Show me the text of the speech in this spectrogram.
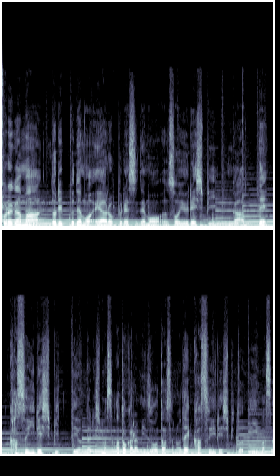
これがまあドリップでもエアロプレスでもそういうレシピがあって加水レシピって呼んだりします。後から水を足すので加水レシピと言います。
